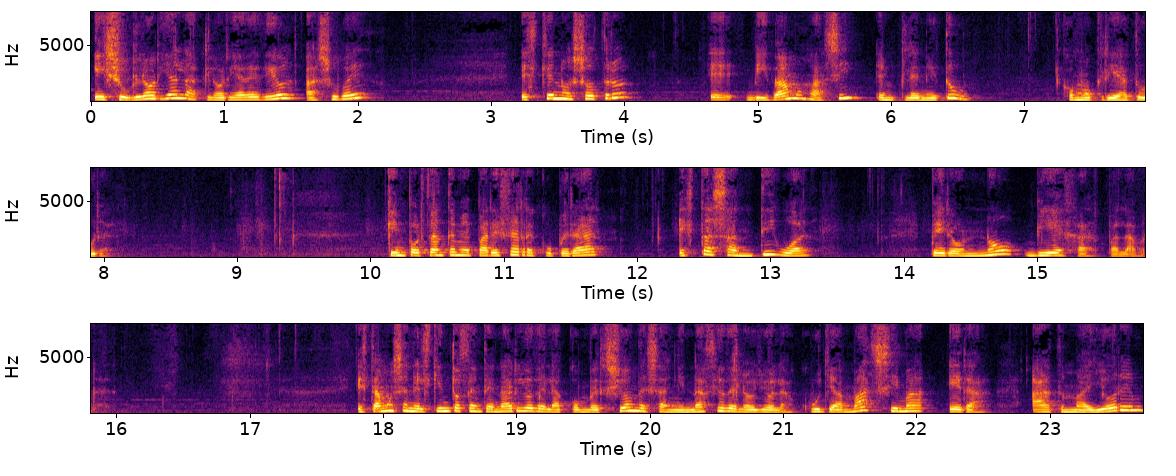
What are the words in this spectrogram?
Y su gloria, la gloria de Dios, a su vez, es que nosotros eh, vivamos así, en plenitud, como criaturas. Qué importante me parece recuperar estas antiguas, pero no viejas palabras. Estamos en el quinto centenario de la conversión de San Ignacio de Loyola, cuya máxima era Ad maiorem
